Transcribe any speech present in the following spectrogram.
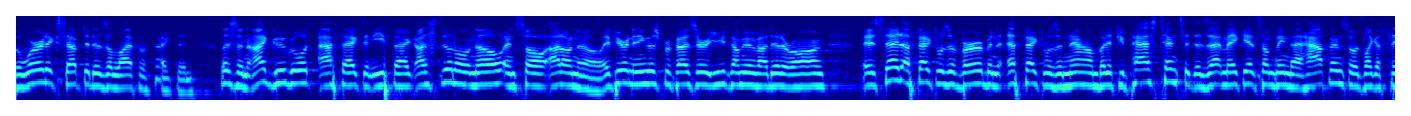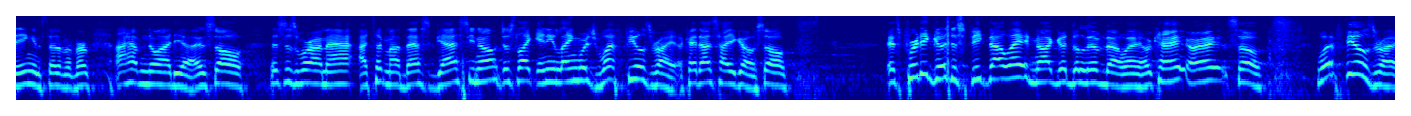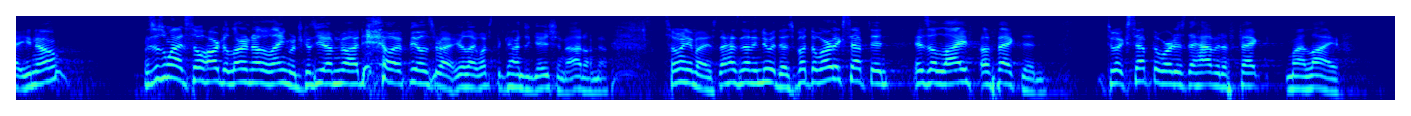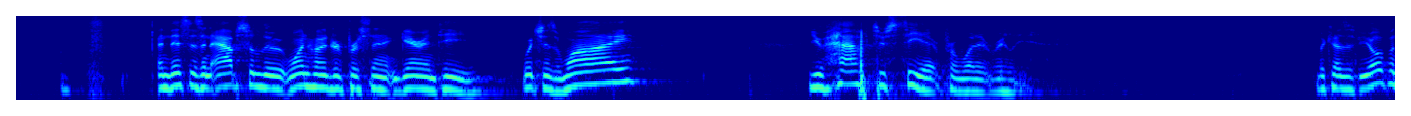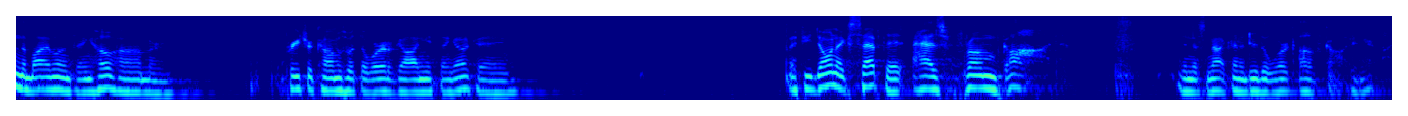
The word accepted is a life affected. Listen, I Googled affect and effect. I still don't know, and so I don't know. If you're an English professor, you tell me if I did it wrong. It said affect was a verb and effect was a noun, but if you past tense it, does that make it something that happens? So it's like a thing instead of a verb? I have no idea. And so this is where I'm at. I took my best guess, you know, just like any language, what feels right? Okay, that's how you go. So it's pretty good to speak that way, not good to live that way, okay? All right? So what feels right, you know? This is why it's so hard to learn another language because you have no idea how it feels right. You're like, what's the conjugation? I don't know. So, anyways, that has nothing to do with this. But the word accepted is a life affected. To accept the word is to have it affect my life. And this is an absolute 100% guarantee, which is why you have to see it for what it really is. Because if you open the Bible and think ho hum or preacher comes with the word of God and you think, okay. If you don't accept it as from God, then it's not going to do the work of God in your life.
